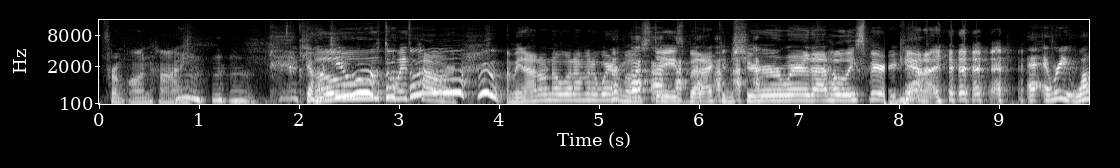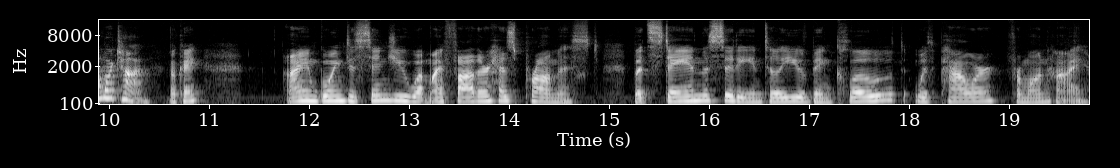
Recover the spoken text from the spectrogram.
from on high. Don't Clothed with power. I mean, I don't know what I'm going to wear most days, but I can sure wear that Holy Spirit, can I? Uh, read it one more time. okay. I am going to send you what my Father has promised, but stay in the city until you have been clothed with power from on high.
